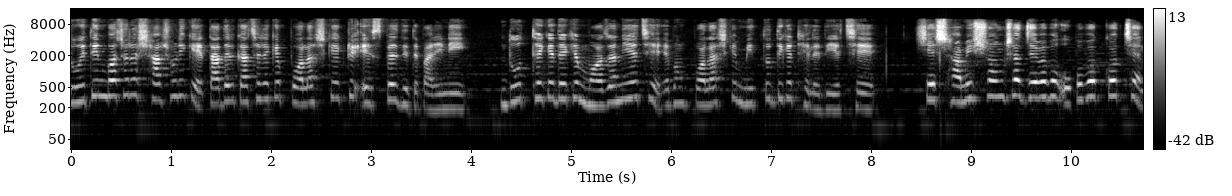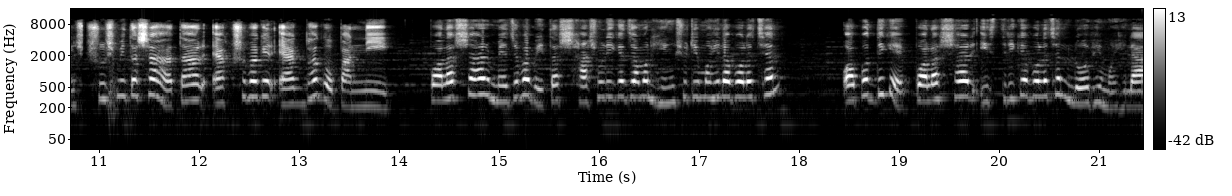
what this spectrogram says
দুই তিন বছরের শাশুড়িকে তাদের কাছে রেখে পলাশকে একটু স্পেস দিতে পারিনি। দূর থেকে দেখে মজা নিয়েছে এবং পলাশকে মৃত্যুর দিকে ঠেলে দিয়েছে। সে স্বামীর সংসার যেভাবে উপভোগ করছেন, সুস্মিতা সাহা তার একশো ভাগের এক ভাগও পাননি। পলাশ সাহার মেজবাবি তার শাশুড়িকে যেমন হিংসুটি মহিলা বলেছেন, অপরদিকে পলাশ সাহার স্ত্রীকে বলেছেন লোভী মহিলা।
